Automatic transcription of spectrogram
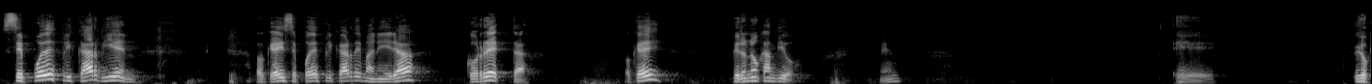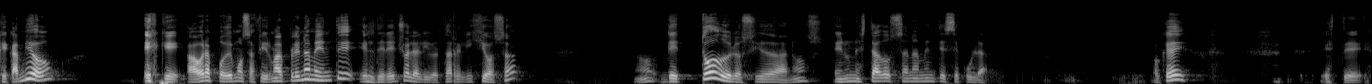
Se puede explicar bien, ¿ok? Se puede explicar de manera correcta, ¿ok? Pero no cambió. Eh, lo que cambió es que ahora podemos afirmar plenamente el derecho a la libertad religiosa de todos los ciudadanos en un estado sanamente secular. ¿Ok? Este,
